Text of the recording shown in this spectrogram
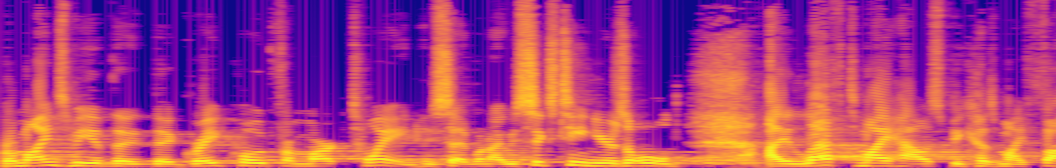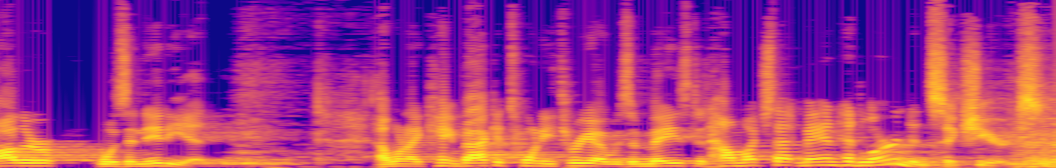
Reminds me of the, the great quote from Mark Twain, who said, When I was 16 years old, I left my house because my father was an idiot. And when I came back at 23, I was amazed at how much that man had learned in six years.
